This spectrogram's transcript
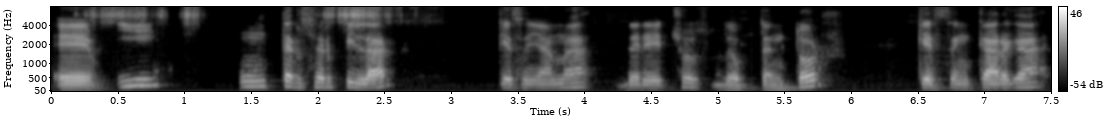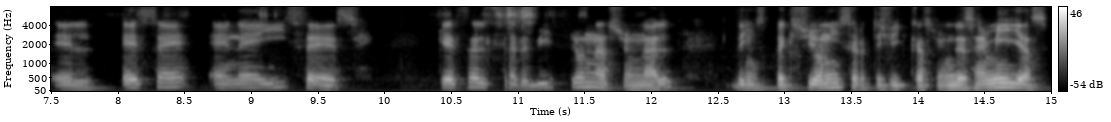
Eh, y un tercer pilar que se llama derechos de obtentor, que se encarga el SNICS, que es el Servicio Nacional de Inspección y Certificación de Semillas.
